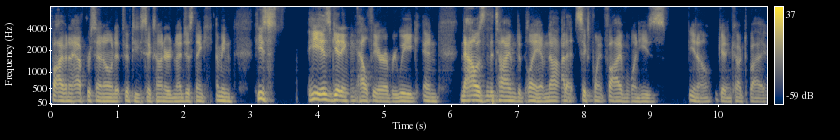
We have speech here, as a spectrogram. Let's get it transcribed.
five and a half percent owned at 5,600. And I just think, I mean, he's he is getting healthier every week and now is the time to play him not at 6.5 when he's you know getting cucked by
